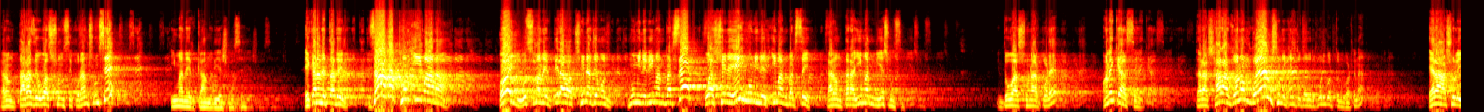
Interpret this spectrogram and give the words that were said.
কারণ তারা যে ওয়াজ শুনছে, কোরআন শুনছে ইমানের কান দিয়ে শুনছে। এ কারণে তাদের ইমানা ওই উসমানের তেলাওয়াত শুনে যেমন মুমিনের ইমান বাড়ছে ওয়াজ শুনে এই মুমিনের ইমান বাড়ছে, কারণ তারা ইমান নিয়ে শুনছে। কিন্তু ওয়াজ শোনার পরে অনেকে আছে, তারা সারা জনম বয়ান শুনে কিন্তু তাদের পরিবর্তন ঘটে না। এরা আসলে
